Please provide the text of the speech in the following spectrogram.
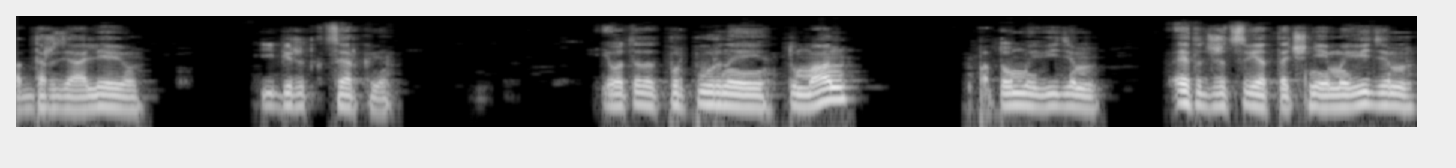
от дождя аллею и бежит к церкви. И вот этот пурпурный туман, потом мы видим, этот же цвет, точнее, мы видим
